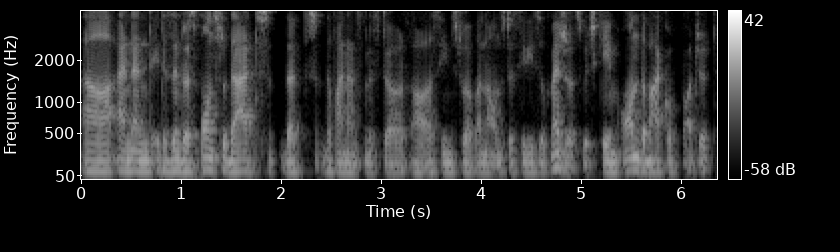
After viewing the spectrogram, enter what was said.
Uh, and and it is in response to that that the finance minister uh, seems to have announced a series of measures which came on the back of budget,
